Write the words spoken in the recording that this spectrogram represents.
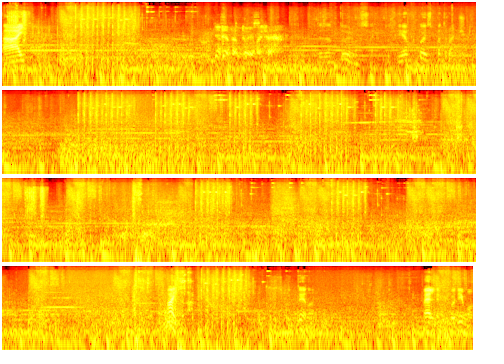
Ай! Дезантуємося. Дезонтуємося. Тут є в когось патрончики. Ай! Скотина. Мельник, ходімо.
